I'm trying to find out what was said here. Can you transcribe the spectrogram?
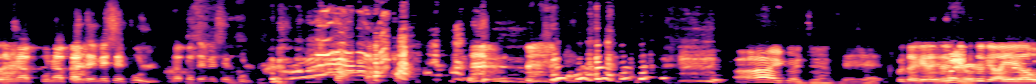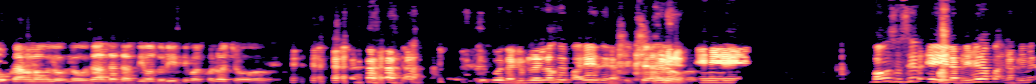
una, una pata de mesa de pool. Una pata de mesa de pool. Ay, concha. Puta, que era ese Bueno. silencio que vaya a ir a buscarlo, lo, lo usaban de atractivo turístico, al colocho. Puta, que un reloj de pared era. Bueno, eh, vamos a hacer eh, la primera, pa- la primera,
